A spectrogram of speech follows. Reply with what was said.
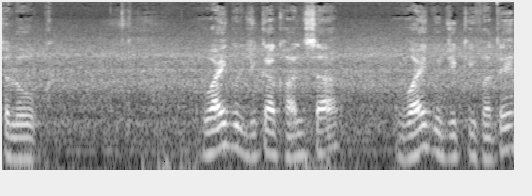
ਸ਼ਲੋਕ। ਵਾਹਿਗੁਰੂ ਜੀ ਕਾ ਖਾਲਸਾ, ਵਾਹਿਗੁਰੂ ਜੀ ਕੀ ਫਤਿਹ।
